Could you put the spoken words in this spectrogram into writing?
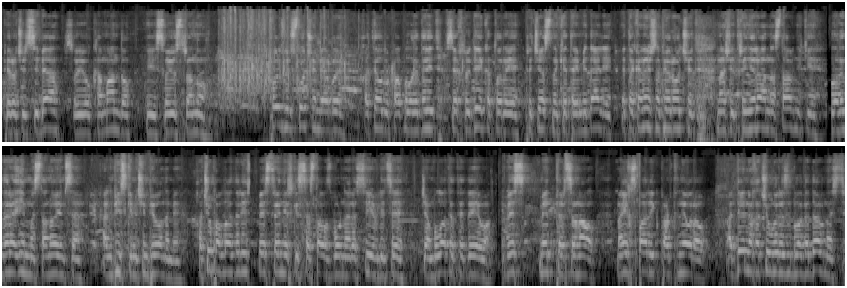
в первую очередь, себя, свою команду и свою страну. Пользуясь случаем, я бы хотел бы поблагодарить всех людей, которые причастны к этой медали. Это, конечно, в первую очередь наши тренера, наставники. Благодаря им мы становимся олимпийскими чемпионами. Хочу поблагодарить весь тренерский состав сборной России в лице Джамбулата Тедеева, весь медперсонал, моих спарринг партнеров. Отдельно хочу выразить благодарность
